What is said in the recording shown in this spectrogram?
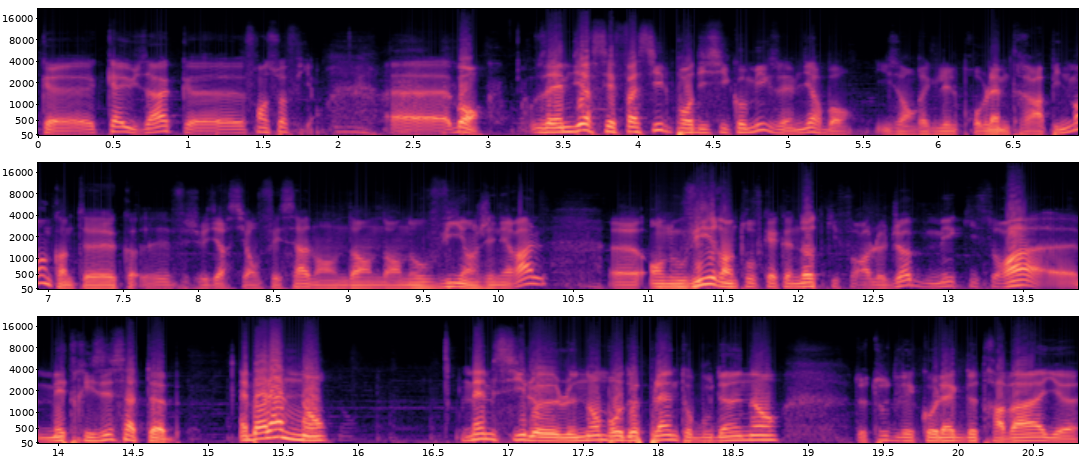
que- Cahuzac, euh, François Fillon. Euh, bon, vous allez me dire, c'est facile pour DC Comics. Vous allez me dire, bon, ils ont réglé le problème très rapidement. Quand, quand- je veux dire, si on fait ça dans, dans- dans nos vies en général, on nous vire, on trouve quelqu'un d'autre qui fera le job, mais qui saura maîtriser sa tub. Eh ben là, non. Même si le, nombre de plaintes au bout d'un an de tous les collègues de travail euh,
